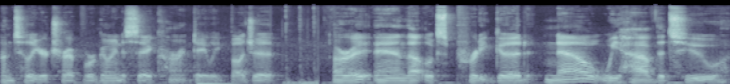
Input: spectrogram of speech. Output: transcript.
until your trip, we're going to say current daily budget. All right, and that looks pretty good. Now we have the two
